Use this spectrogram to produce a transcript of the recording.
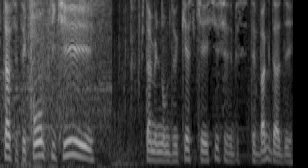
Putain, c'était compliqué. Putain, mais le nombre de caisses qu'il y a ici, c'était Bagdadé.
